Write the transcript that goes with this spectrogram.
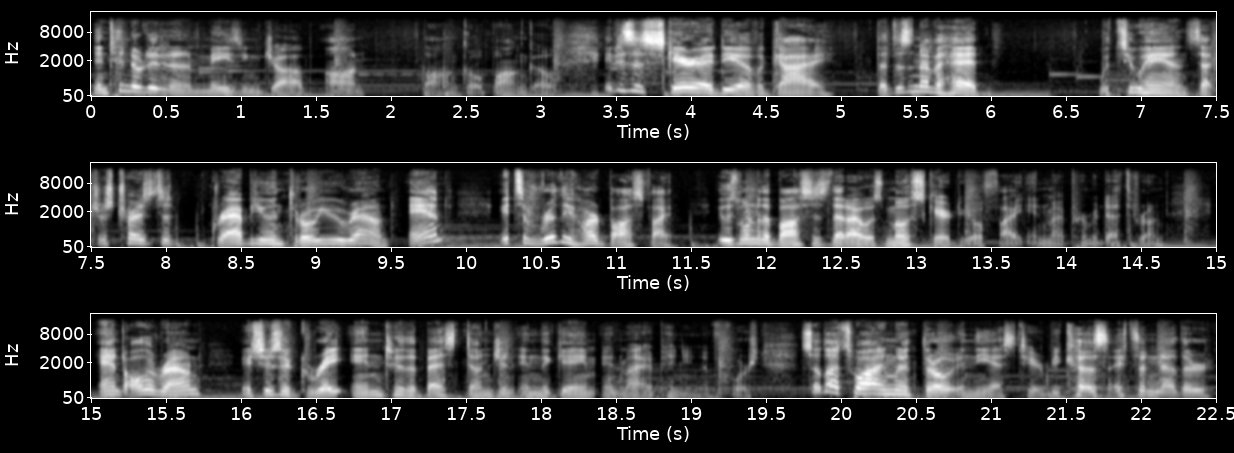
Nintendo did an amazing job on Bongo Bongo. It is a scary idea of a guy that doesn't have a head with two hands that just tries to grab you and throw you around. And it's a really hard boss fight. It was one of the bosses that I was most scared to go fight in my permadeath run. And all around, it's just a great end to the best dungeon in the game, in my opinion, of course. So that's why I'm going to throw it in the S tier because it's another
